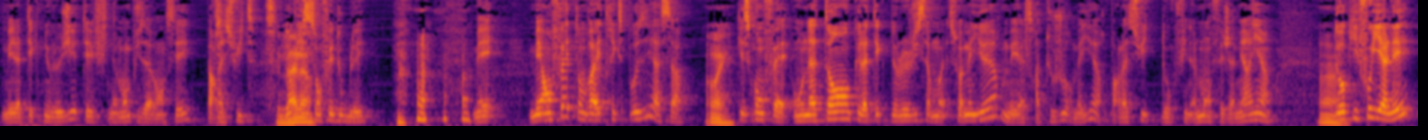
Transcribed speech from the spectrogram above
Mais la technologie était finalement plus avancée par la suite. Donc ils se sont fait doubler. Mais mais en fait, on va être exposé à ça. Qu'est-ce qu'on fait? On attend que la technologie soit meilleure, mais elle sera toujours meilleure par la suite. Donc finalement, on fait jamais rien. Donc il faut y aller,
